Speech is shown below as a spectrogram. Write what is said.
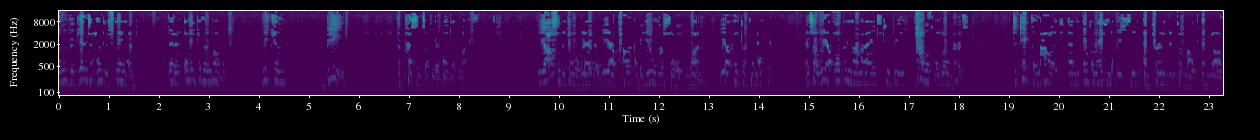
And we begin to understand that in any given moment, we can be the presence of the abundant life. We also become aware that we are part of a universal one. We are interconnected. And so we are opening our minds to be powerful learners, take the knowledge and the information that we see and turn it into light and love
